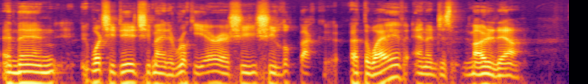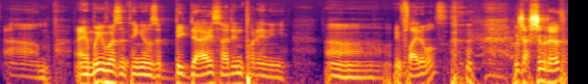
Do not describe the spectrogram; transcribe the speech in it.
and then what she did, she made a rookie error. She she looked back at the wave and it just it down. Um, and we wasn't thinking it was a big day, so I didn't put any uh, inflatables, which I should have.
